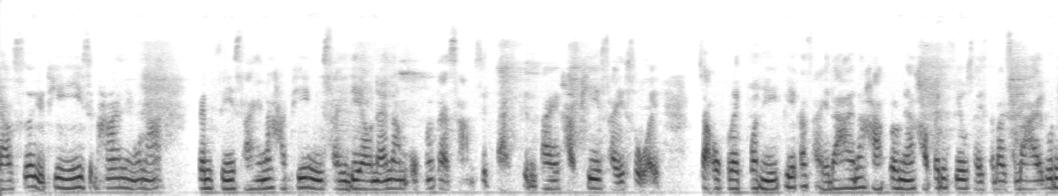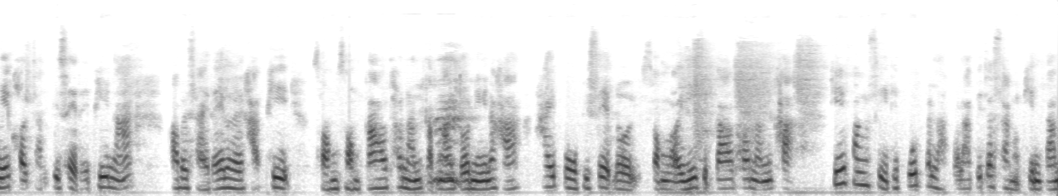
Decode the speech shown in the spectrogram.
ยาวเสื้ออยู่ที่ 25 นิ้วนะ เป็นฟรีไซส์นะคะ พี่มีไซส์เดียวแนะนำอกตั้งแต่ 38 ขึ้นไปค่ะ พี่ไซส์สวย จะอกเล็กกว่านี้พี่ก็ใส่ได้นะคะตัวนี้เขาเป็นฟิลใส่สบายๆรุ่นนี้ขอจัดพิเศษให้พี่นะ เอาไปใส่ได้เลยค่ะ พี่ 229 เท่านั้นกับงานตัวนี้นะคะ ให้โปรพิเศษเลย 229 เท่านั้นค่ะพี่ฟังสีที่พูดเป็นหลักเวลาพี่จะสั่งพิมพ์ตาม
